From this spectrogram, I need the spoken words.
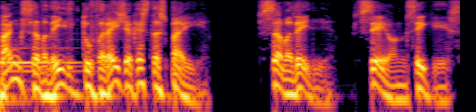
Banc Sabadell t'ofereix aquest espai. Sabadell, sé on siguis.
